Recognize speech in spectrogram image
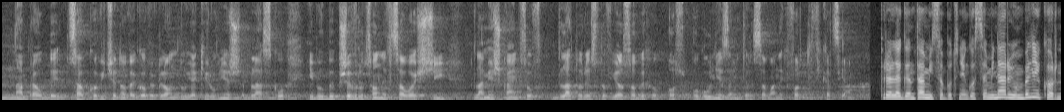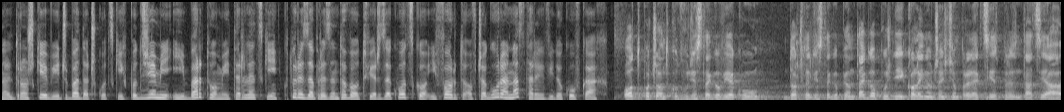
nabrałby całkowicie nowego wyglądu, jak i również blasku i byłby przywrócony w całości dla mieszkańców, dla turystów i osoby, osób ogólnie zainteresowanych fortyfikacjami. Prelegentami sobotniego seminarium byli Kornel Drążkiewicz, badacz kłodzkich podziemi i Bartłomiej Terlecki, który zaprezentował twierdzę Kłodzko i Fort Owcza Góra na starych widokówkach. Od początku XX wieku do 45, później kolejną częścią prelekcji jest prezentacja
